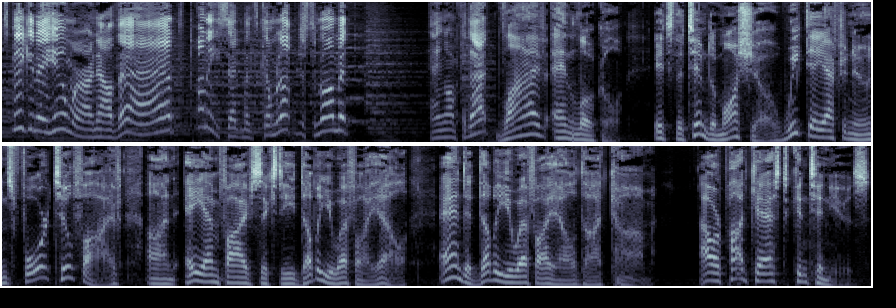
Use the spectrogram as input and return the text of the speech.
Speaking of humor, now that punny segment's coming up just a moment. Hang on for that. Live and local. It's the Tim DeMoss Show, weekday afternoons 4 till 5 on AM 560 WFIL and at WFIL.com. Our podcast continues.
